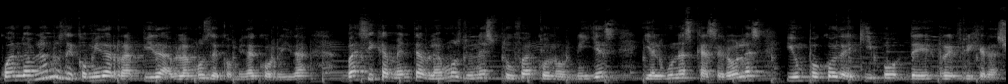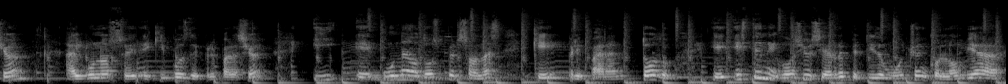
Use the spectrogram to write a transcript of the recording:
Cuando hablamos de comida rápida, hablamos de comida corrida. Básicamente hablamos de una estufa con hornillas y algunas cacerolas y un poco de equipo de refrigeración, algunos eh, equipos de preparación y eh, una o dos personas que preparan todo. Eh, este negocio se ha repetido mucho. En Colombia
